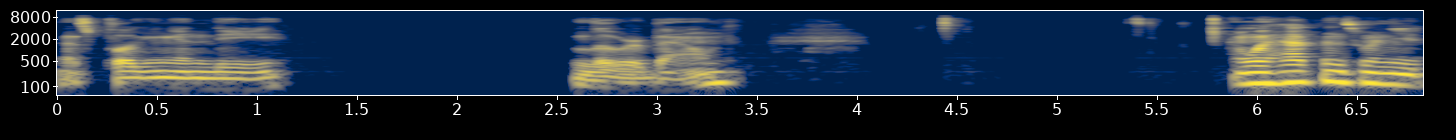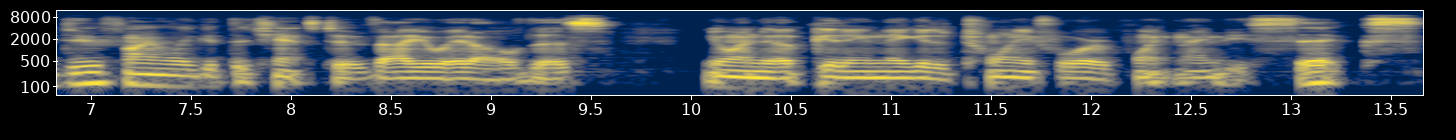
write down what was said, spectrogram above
That's plugging in the lower bound. And what happens when you do finally get the chance to evaluate all of this, you end up getting negative 24.96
